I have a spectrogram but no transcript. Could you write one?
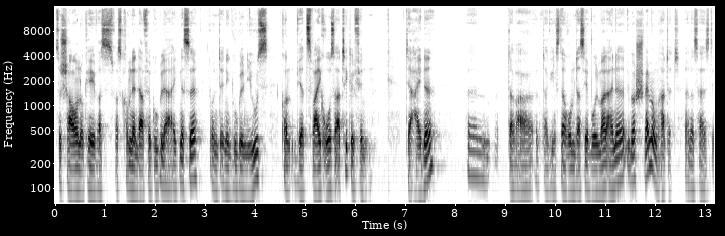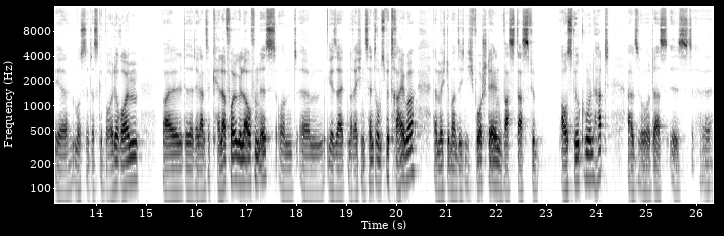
zu schauen, okay, was, was kommen denn da für Google-Ereignisse? Und in den Google News konnten wir zwei große Artikel finden. Der eine, ähm, da, da ging es darum, dass ihr wohl mal eine Überschwemmung hattet. Ja, das heißt, ihr musstet das Gebäude räumen, weil der, der ganze Keller vollgelaufen ist und ähm, ihr seid ein Rechenzentrumsbetreiber. Da möchte man sich nicht vorstellen, was das für Auswirkungen hat. Also das ist äh,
